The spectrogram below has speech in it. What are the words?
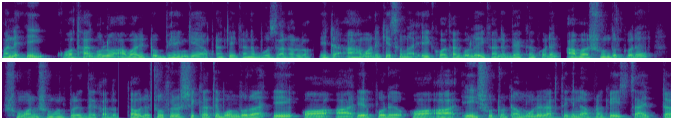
মানে এই কথাগুলো আবার একটু ভেঙে আপনাকে এখানে বোঝানো হলো। এটা আহামারি কিছু না, এই কথাগুলো এখানে ব্যাখ্যা করে আবার সুন্দর করে সমান সমান করে দেখাল। তাহলে সুফির শিক্ষার্থী বন্ধুরা, এই অ, আ, এরপরে অ, আ, এই সূত্রটা মনে রাখতে গেলে আপনাকে এই চারটা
